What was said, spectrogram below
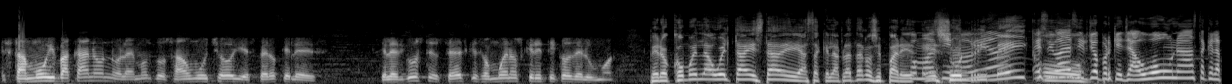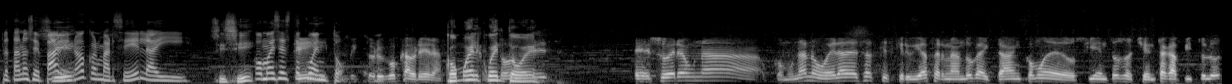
está muy bacano, nos la hemos gozado mucho y espero que les, que les guste. Ustedes que son buenos críticos del humor. Pero ¿cómo es la vuelta esta de Hasta que la plata no se pare? ¿Cómo ¿Es así, un no remake? Eso iba a o- decir yo, porque ya hubo una hasta que la plata no se pare, Sí. ¿no? Con Marcela y... Sí, sí. ¿Cómo es este Sí, cuento? con Víctor Hugo Cabrera. ¿Cómo es el cuento, eh? Eso era una como una novela de esas que escribía Fernando Gaitán, como de 280 capítulos.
